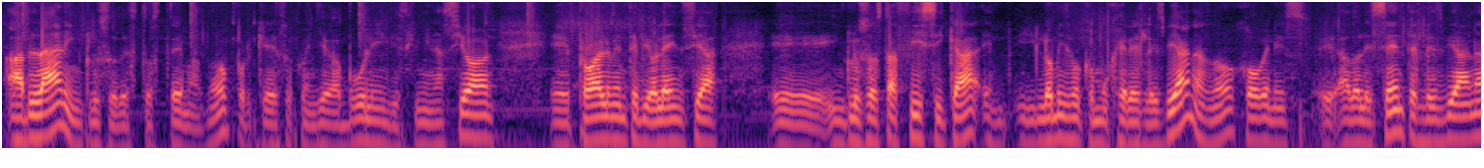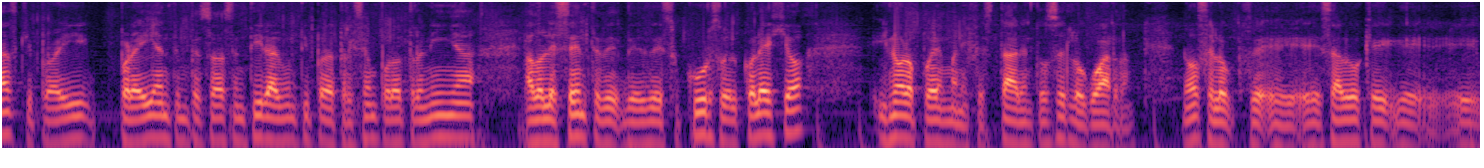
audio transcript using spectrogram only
hablar incluso de estos temas, ¿no? porque eso conlleva bullying, discriminación, eh, probablemente violencia eh, incluso hasta física, y lo mismo con mujeres lesbianas, ¿no? jóvenes, eh, adolescentes lesbianas que por ahí, por ahí han empezado a sentir algún tipo de atracción por otra niña adolescente de, su curso del colegio y no lo pueden manifestar, entonces lo guardan. ¿no? Se lo, eh, es algo que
